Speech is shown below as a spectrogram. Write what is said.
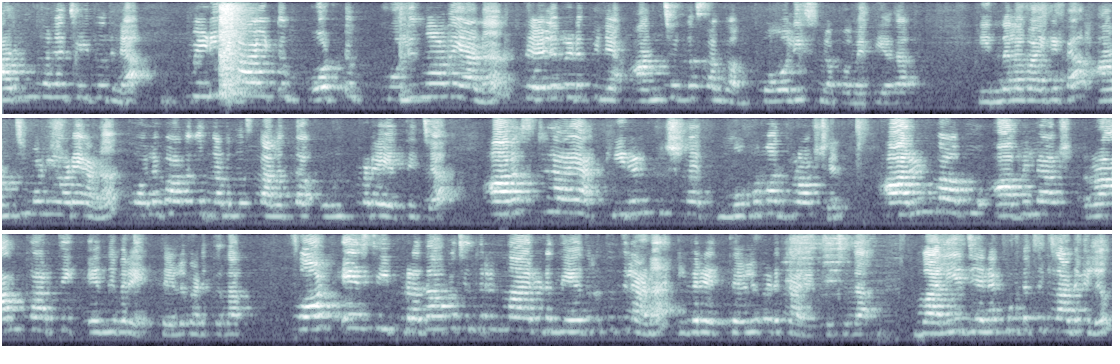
അരുങ്ങല ചെയ്തതിന് പിടിയിലായിട്ടും ഒട്ടും കുലുങ്ങാതെയാണ് തെളിവെടുപ്പിന് അഞ്ചംഗ സംഘം പോലീസിനൊപ്പം എത്തിയത്. ഇന്നലെ വൈകിട്ട് അഞ്ചു മണിയോടെയാണ് കൊലപാതകം നടന്ന സ്ഥലത്ത് ഉൾപ്പെടെ എത്തിച്ച് അറസ്റ്റിലായ കിരൺ കൃഷ്ണൻ മുഹമ്മദ് റോഷൻ അരുൺ ബാബു അഭിലാഷ് റാം കാർത്തിക് എന്നിവരെ തെളിവെടുത്തത്. ഫോർട്ട് എ സി പ്രതാപചന്ദ്രൻ നായരുടെ നേതൃത്വത്തിലാണ് ഇവരെ തെളിവെടുക്കാൻ എത്തിച്ചത്. വലിയ ജനക്കൂട്ടത്തിന് നടുവിലും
